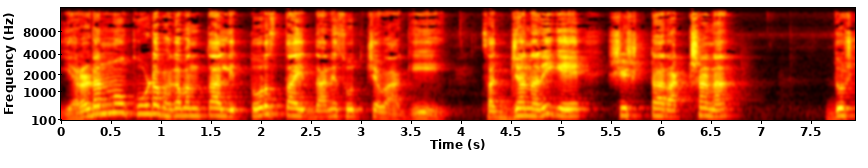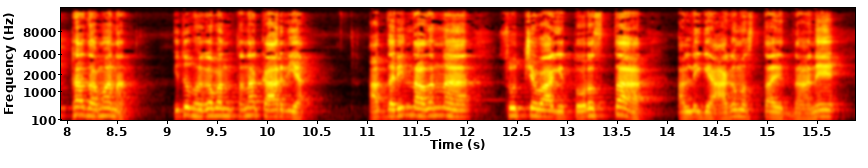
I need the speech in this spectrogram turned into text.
ಎರಡನ್ನೂ ಕೂಡ ಭಗವಂತ ಅಲ್ಲಿ ತೋರಿಸ್ತಾ ಇದ್ದಾನೆ ಸೂಚ್ಯವಾಗಿ. ಸಜ್ಜನರಿಗೆ ಶಿಷ್ಟ ರಕ್ಷಣ, ದುಷ್ಟ ದಮನ, ಇದು ಭಗವಂತನ ಕಾರ್ಯ. ಆದ್ದರಿಂದ ಅದನ್ನು ಸೂಚ್ಯವಾಗಿ ತೋರಿಸ್ತಾ ಅಲ್ಲಿಗೆ ಆಗಮಿಸ್ತಾ ಇದ್ದಾನೆ.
